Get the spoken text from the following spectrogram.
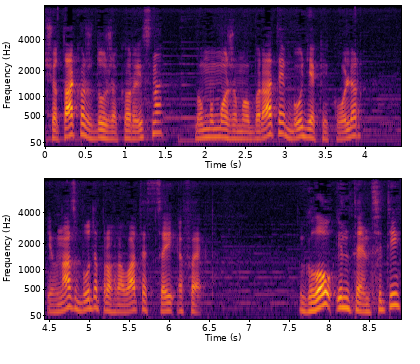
що також дуже корисна, бо ми можемо обирати будь-який кольор, і в нас буде програватись цей ефект. Glow Intensity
